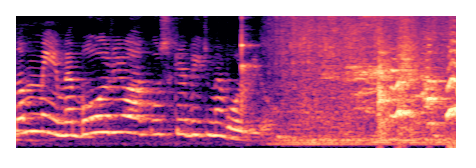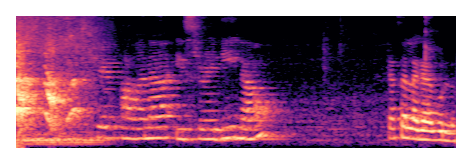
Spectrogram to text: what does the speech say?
मम्मी मैं बोल रही हूँ आप उसके बीच में बोल रही हूँ। शेफ इज़ रेडी नाउ कैसा लगा बोलो?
